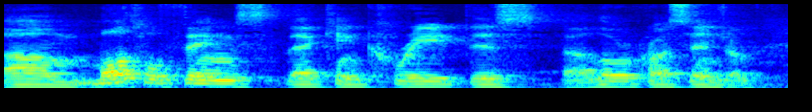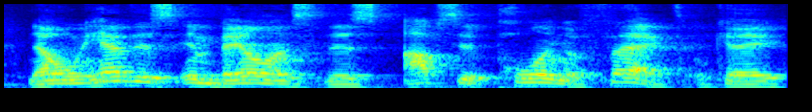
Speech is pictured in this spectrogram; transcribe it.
um, multiple things that can create this uh, lower cross syndrome. Now, when we have this imbalance, this opposite pulling effect, okay,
